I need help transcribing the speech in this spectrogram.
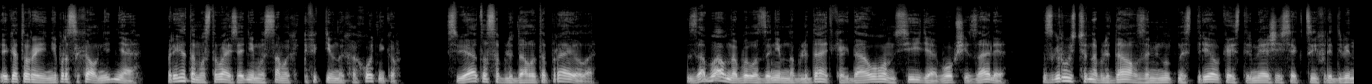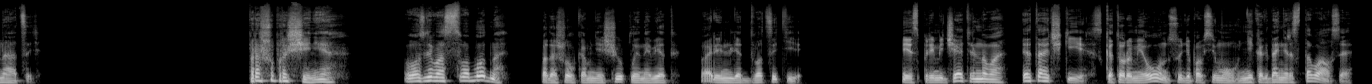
и который не просыхал ни дня, при этом оставаясь одним из самых эффективных охотников, свято соблюдал это правило. Забавно было за ним наблюдать, когда он, сидя в общей зале, с грустью наблюдал за минутной стрелкой, стремящейся к цифре 12. «Прошу прощения. Возле вас свободно?» — подошел ко мне щуплый на парень лет двадцати. Из примечательного — это очки, с которыми он, судя по всему, никогда не расставался.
